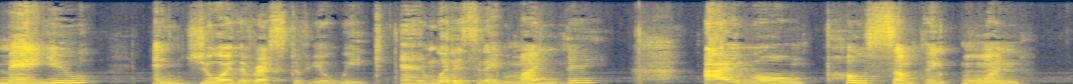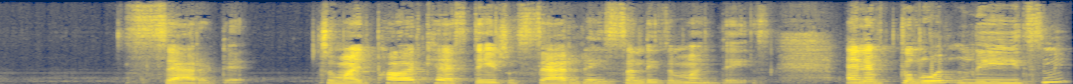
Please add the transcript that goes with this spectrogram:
may you enjoy the rest of your week. And what is today? Monday. I will post something on Saturday. So my podcast days are Saturdays, Sundays, and Mondays. And if the Lord leads me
